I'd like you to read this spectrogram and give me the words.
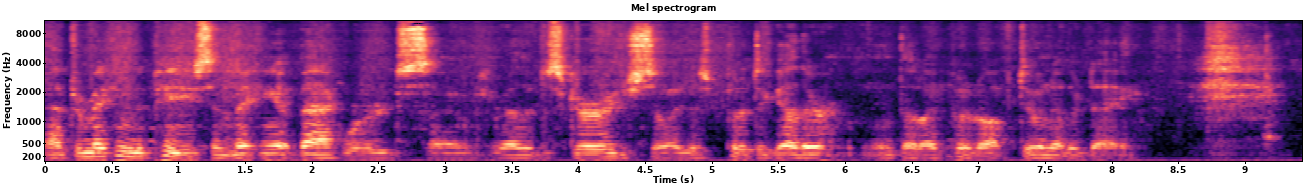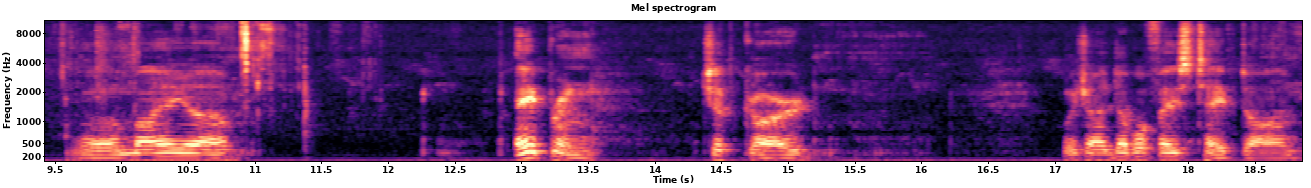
after making the piece and making it backwards, I was rather discouraged, so I just put it together and thought I'd put it off to another day. Uh, my uh, apron chip guard, which I double face taped on,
